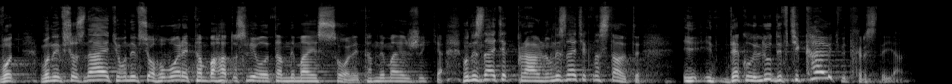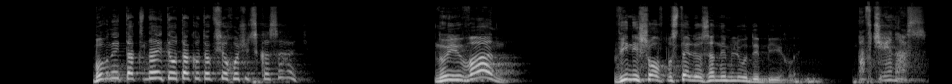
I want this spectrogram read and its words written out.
От вони все знають, вони все говорять, там багато слів, але там немає солі, там немає життя. Вони знають, як правильно, вони знають, як наставити. І, і деколи люди втікають від християн. Бо вони так, знаєте, отак, отак все хочуть сказати. Ну, Іван, він йшов в пустелю, за ним люди бігли. Навчи нас.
